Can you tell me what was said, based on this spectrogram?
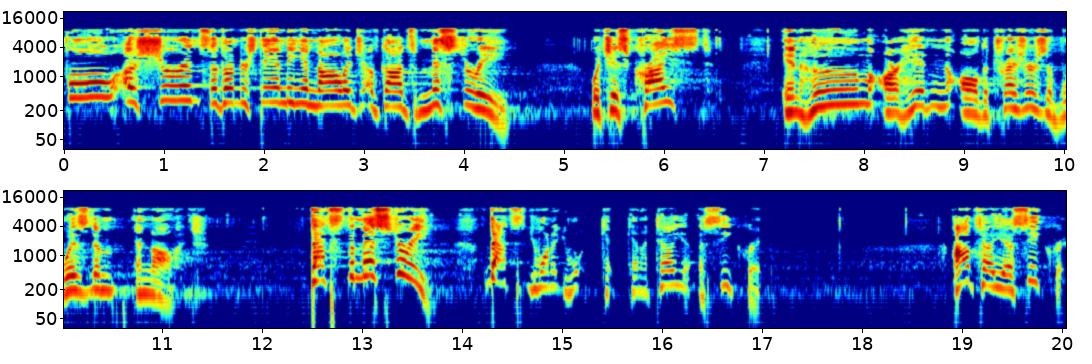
full assurance of understanding and knowledge of God's mystery, which is Christ, in whom are hidden all the treasures of wisdom and knowledge. That's the mystery. That's, you want to, you want, can, can I tell you a secret? I'll tell you a secret.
